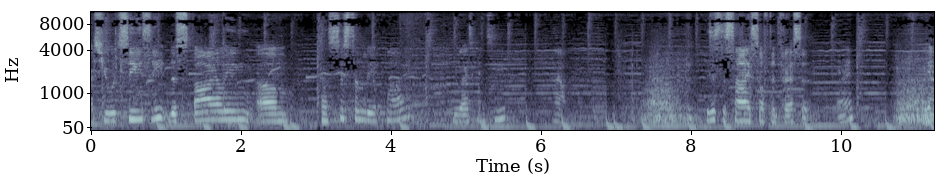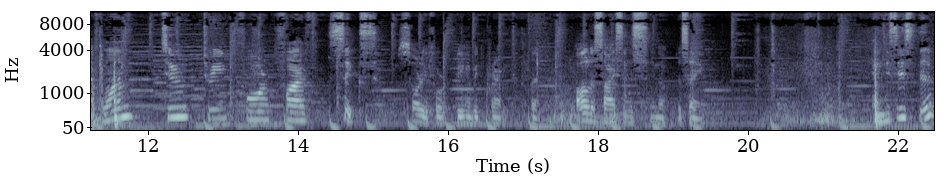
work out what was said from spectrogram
as you would see. See the styling um, consistently applied. You guys can see. Now this is the size of the dresser, right? We have one, two, three, four, five, six. Sorry for being a bit cramped, but all the sizes, you know, the same. And this is the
